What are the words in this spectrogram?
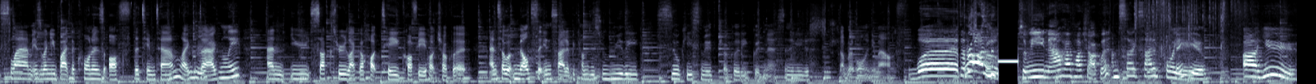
slam is when you bite the corners off the Tim Tam, like diagonally, and you suck through like a hot tea, coffee, hot chocolate, and so it melts the inside. It becomes this really silky, smooth, chocolatey goodness, and then you just shove it all in your mouth. What? Run! So we now have hot chocolate. I'm so excited for you. Thank you. Ah, you.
